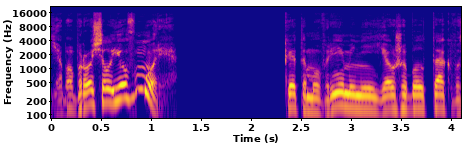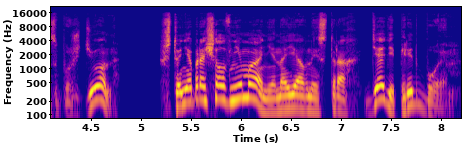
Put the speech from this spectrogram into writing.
я бы бросил ее в море!» К этому времени я уже был так возбужден, что не обращал внимания на явный страх дяди перед боем.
